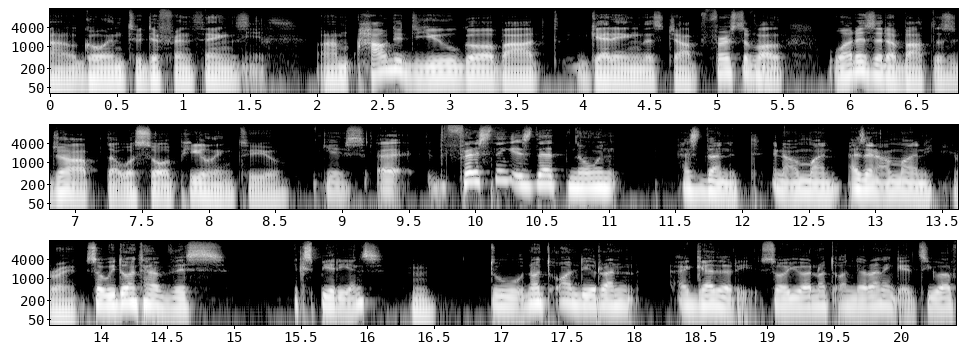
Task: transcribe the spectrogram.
uh, go into different things. yes Um, how did you go about getting this job? First of all, what is it about this job that was so appealing to you? yes uh, the first thing is that no one has done it in Oman as an Omani Right. so we don't have this experience Hmm. to not only run a gallery so you are not only running it you are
